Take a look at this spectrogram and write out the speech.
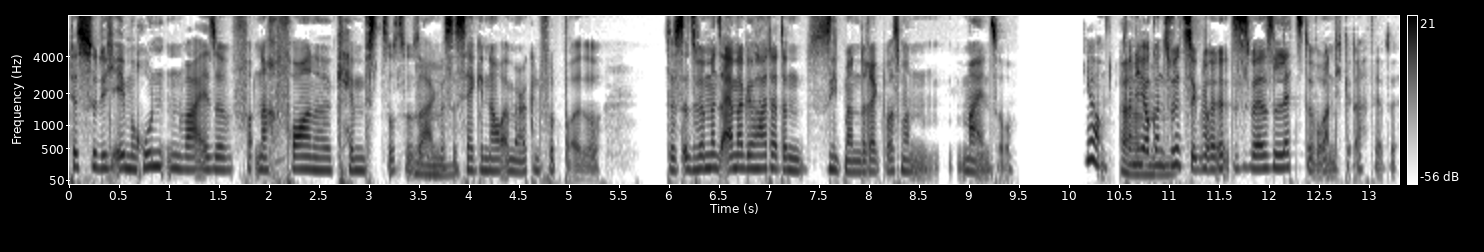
dass du dich eben rundenweise von, nach vorne kämpfst sozusagen. Mhm. Das ist ja genau American Football so. Das, also wenn man es einmal gehört hat, dann sieht man direkt, was man meint so. Ja, fand ich auch Ähm. ganz witzig, weil das wäre das Letzte, woran ich gedacht hätte.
